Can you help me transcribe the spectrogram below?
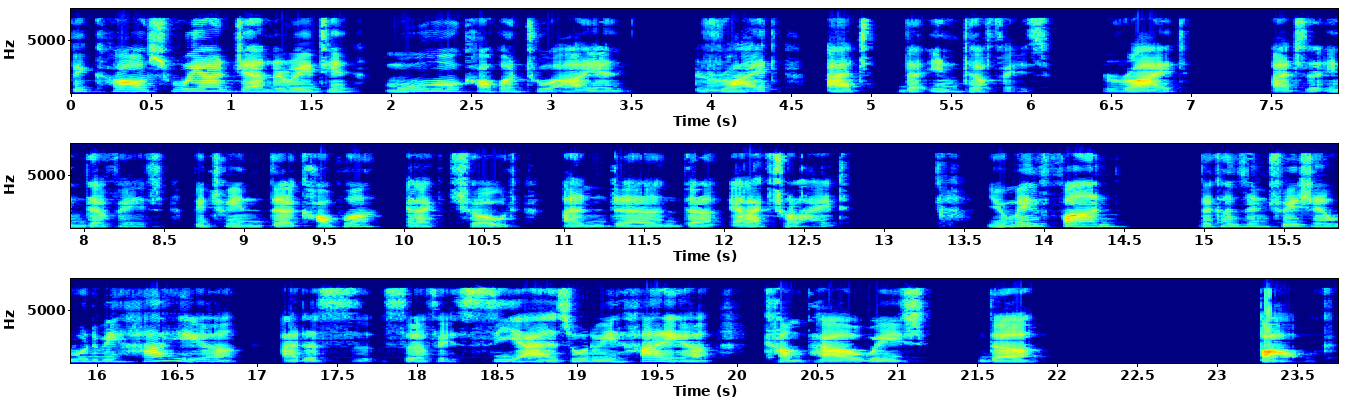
because we are generating more copper 2 ion right at the interface, right at the interface between the copper electrode and uh, the electrolyte, you may find the concentration would be higher at the surface. CS would be higher compared with the bulk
